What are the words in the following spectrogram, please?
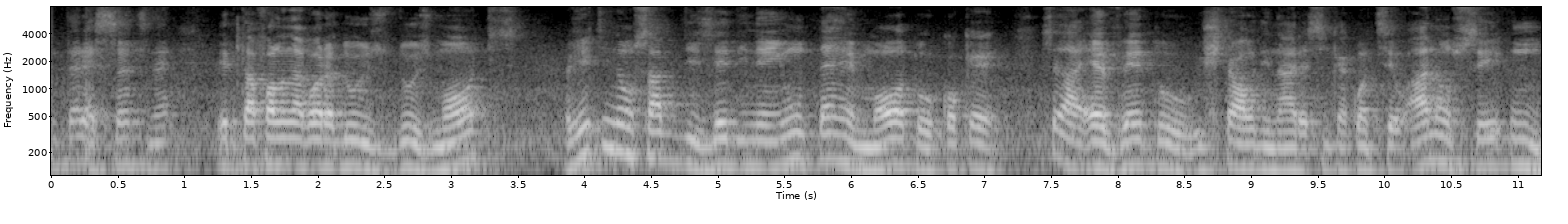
Interessante, né? Ele está falando agora dos, dos montes, a gente não sabe dizer de nenhum terremoto ou qualquer, sei lá, evento extraordinário assim que aconteceu, a não ser um,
